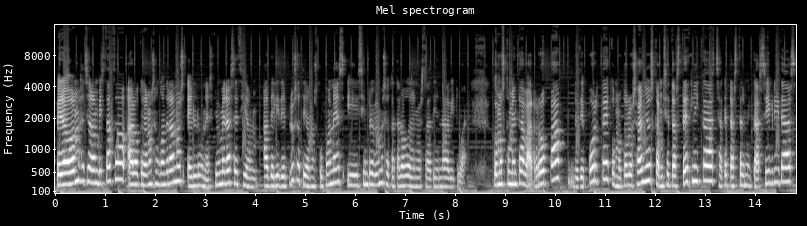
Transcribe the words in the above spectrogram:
Pero vamos a echar un vistazo a lo que vamos a encontrarnos el lunes. Primera sección, a Líder Plus, activamos cupones y siempre vemos el catálogo de nuestra tienda habitual. Como os comentaba, ropa de deporte, como todos los años, camisetas técnicas, chaquetas térmicas híbridas,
